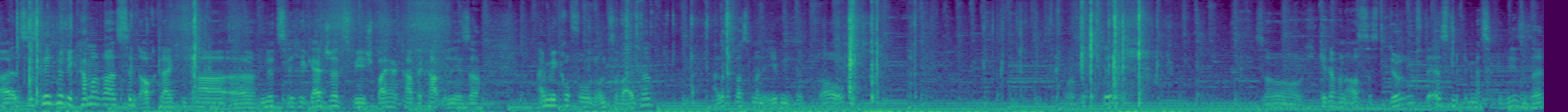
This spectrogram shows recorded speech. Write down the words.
Äh, es ist nicht nur die Kamera, es sind auch gleich ein paar äh, nützliche Gadgets wie Speicherkarte, Kartenleser, ein Mikrofon und so weiter. Alles, was man eben so braucht. Vorsichtig. So, ich gehe davon aus, das dürfte es mit dem Messer gewesen sein.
